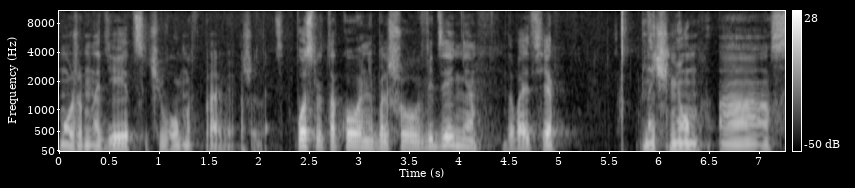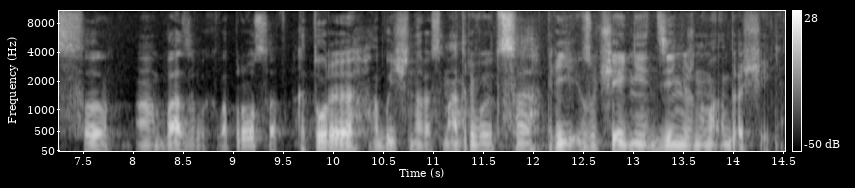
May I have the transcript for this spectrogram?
можем надеяться, чего мы вправе ожидать. После такого небольшого введения давайте начнем а, с а, базовых вопросов, которые обычно рассматриваются при изучении денежного обращения.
